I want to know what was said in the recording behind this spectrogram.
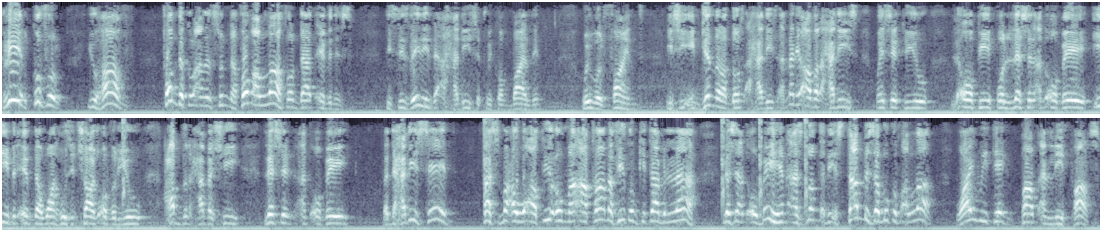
clear kufr you have from the Quran and Sunnah from Allah for that evidence this is really the ahadith if we combine them we will find you see in general those ahadith and many other ahadith when say to you oh people listen and obey even if the one who's in charge over you Abdul Habashi listen and obey but the hadith said فاسمعوا وأطيعوا ما أقام فيكم كتاب الله listen and obey him as long as they establish the book of Allah. Why we take part and leave parts?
